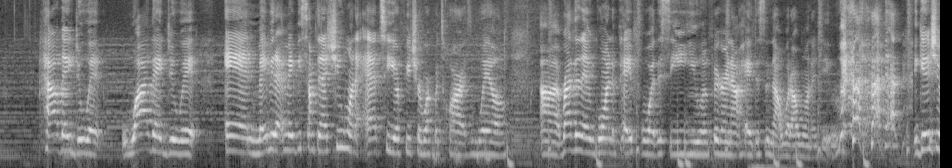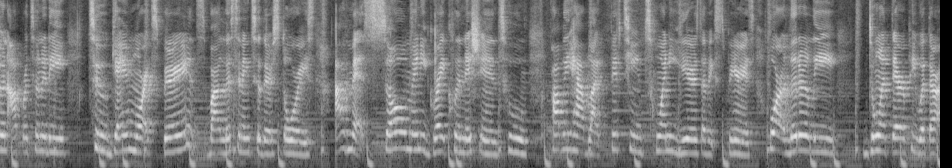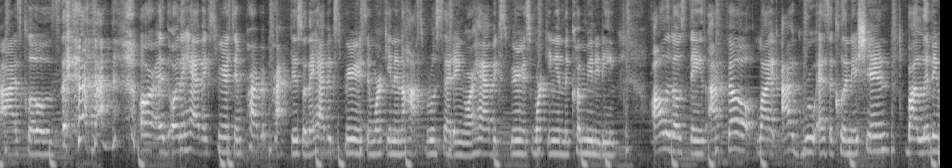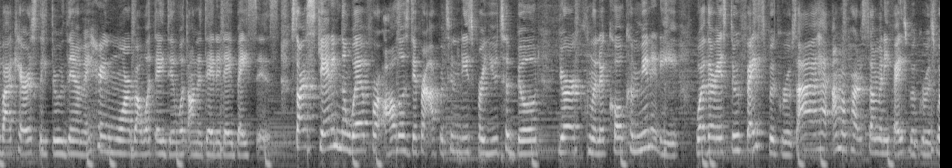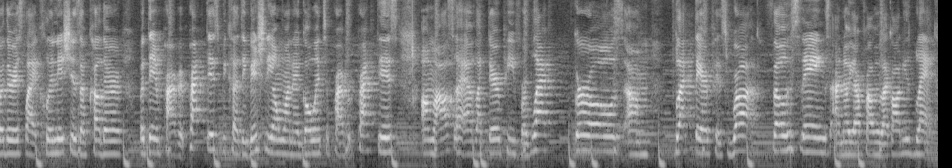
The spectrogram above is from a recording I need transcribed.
how they do it why they do it and maybe that may be something that you want to add to your future repertoire as well uh, rather than going to pay for the CEU and figuring out, hey, this is not what I want to do. it gives you an opportunity to gain more experience by listening to their stories. I've met so many great clinicians who probably have like 15, 20 years of experience who are literally doing therapy with their eyes closed or, or they have experience in private practice or they have experience in working in a hospital setting or have experience working in the community all of those things I felt like I grew as a clinician by living vicariously through them and hearing more about what they did with on a day-to-day -day basis. Start scanning the web for all those different opportunities for you to build your clinical community whether it's through Facebook groups. I I'm a part of so many Facebook groups whether it's like clinicians of color within private practice because eventually I want to go into private practice. Um, I also have like therapy for black girls um, black therapists rock those things. I know y'all probably like all these black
